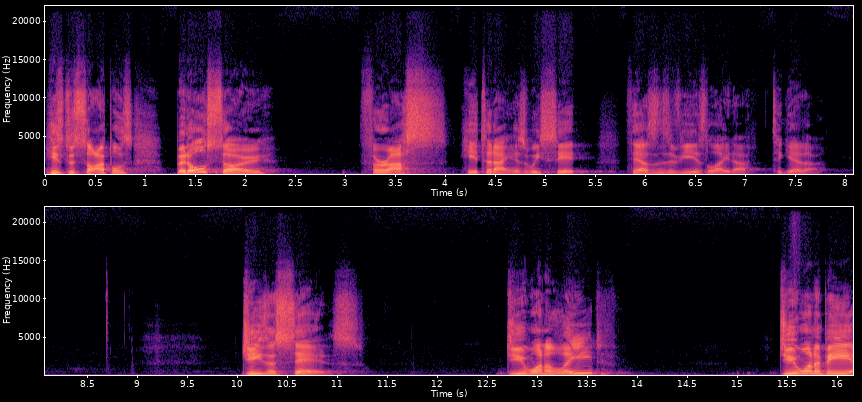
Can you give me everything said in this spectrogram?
his disciples, but also for us here today as we sit thousands of years later together. Jesus says, Do you want to lead? Do you want to be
